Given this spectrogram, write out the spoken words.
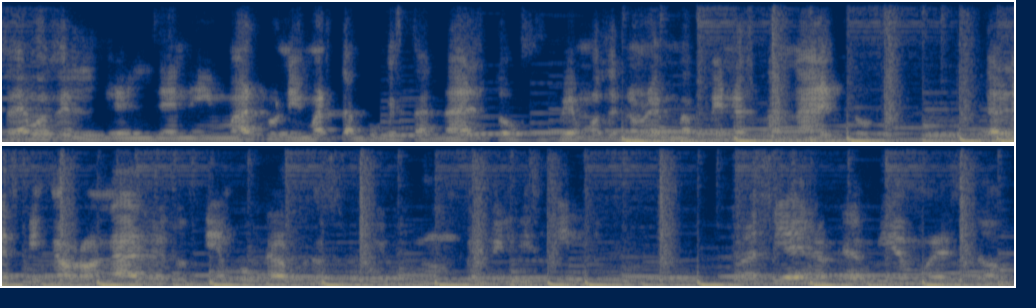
Sabemos el, de Neymar, pero Neymar tampoco es tan alto. Vemos el nombre de Mbappé, no es tan alto. Tal vez Cristiano Ronaldo en su tiempo, claro, pero es un perfil distinto. Pero sí, ahí lo que a mí me molestó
